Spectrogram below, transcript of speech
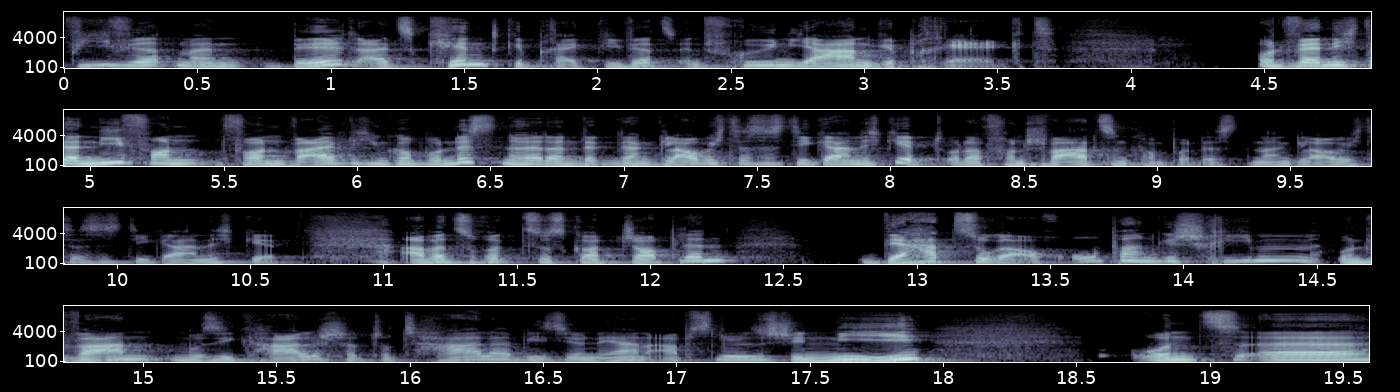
Wie wird mein Bild als Kind geprägt? Wie wird es in frühen Jahren geprägt? Und wenn ich dann nie von, von weiblichen Komponisten höre, dann, dann glaube ich, dass es die gar nicht gibt. Oder von schwarzen Komponisten, dann glaube ich, dass es die gar nicht gibt. Aber zurück zu Scott Joplin. Der hat sogar auch Opern geschrieben und war ein musikalischer, totaler Visionär, ein absolutes Genie. Und äh,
